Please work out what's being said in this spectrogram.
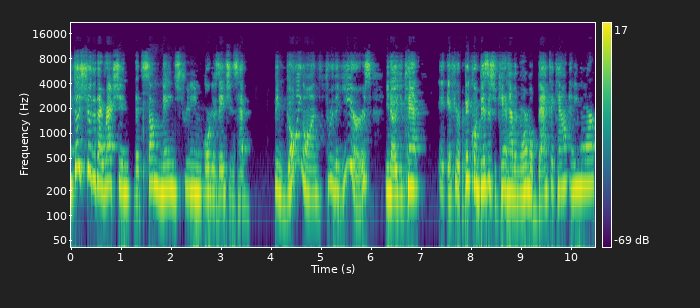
it does show the direction that some mainstream organizations have been going on through the years. You know, you can't if you're a Bitcoin business, you can't have a normal bank account anymore.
